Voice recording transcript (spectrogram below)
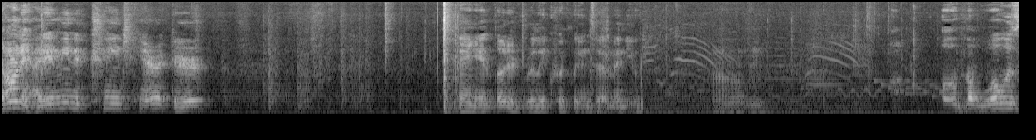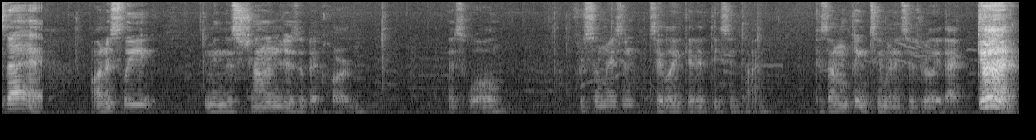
Darn it, I didn't mean to change character. Dang, it loaded really quickly into the menu. Um, oh, the, what was that? Honestly, I mean, this challenge is a bit hard as well, for some reason, to like get a decent time. Because I don't think two minutes is really that good!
